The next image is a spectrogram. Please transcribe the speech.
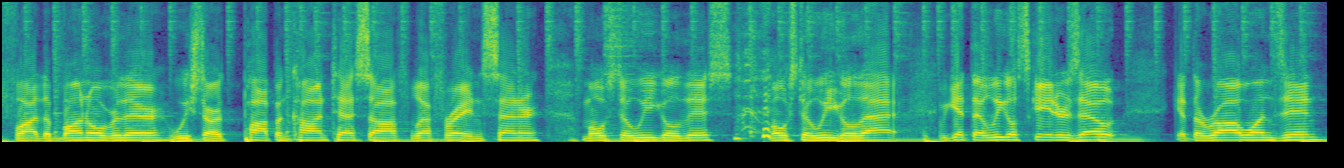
fly the bun over there. We start popping contests off left, right, and center. Most illegal this, most illegal that. We get the illegal skaters out, get the raw ones in,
